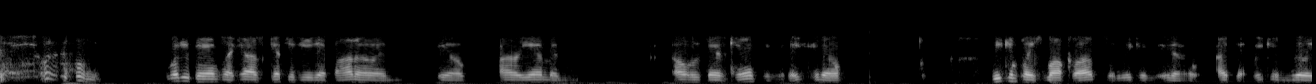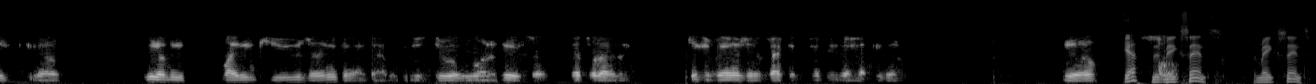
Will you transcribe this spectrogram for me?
what do bands like us get to do that Bono and you know REM and all those bands can't do? They, you know, we can play small clubs and we can, you know, I think we can really, you know, we don't need lighting cues or anything like that. We can just do what we want to do. So that's what I like. Take advantage of the fact that we can do that. You know. You know. Yeah, that makes sense. That makes sense.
